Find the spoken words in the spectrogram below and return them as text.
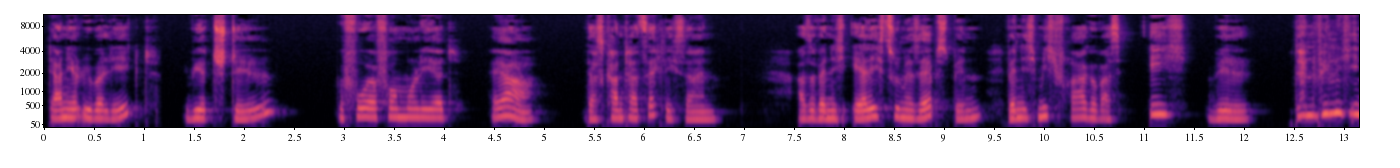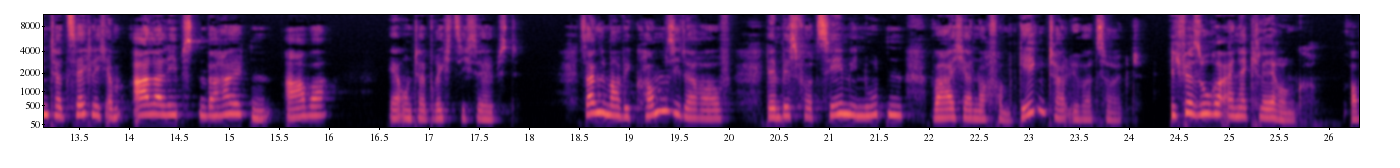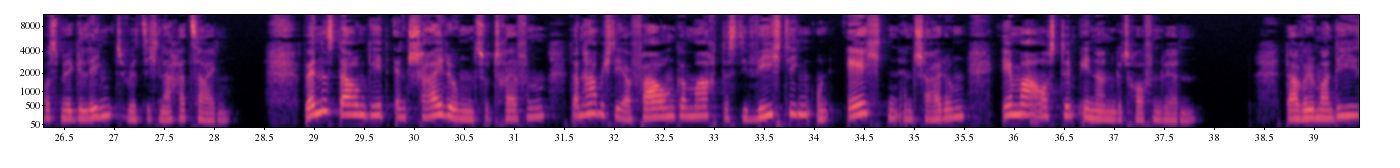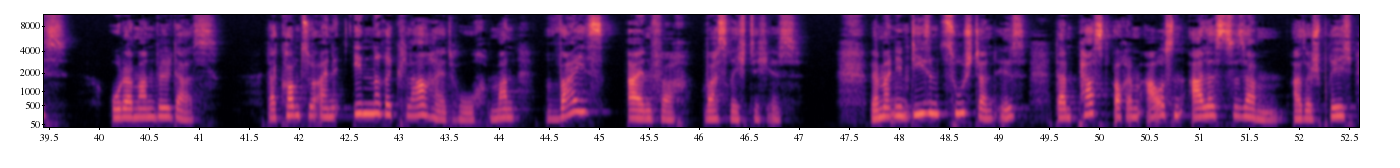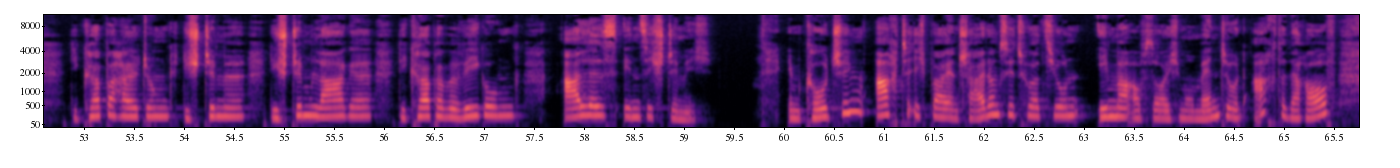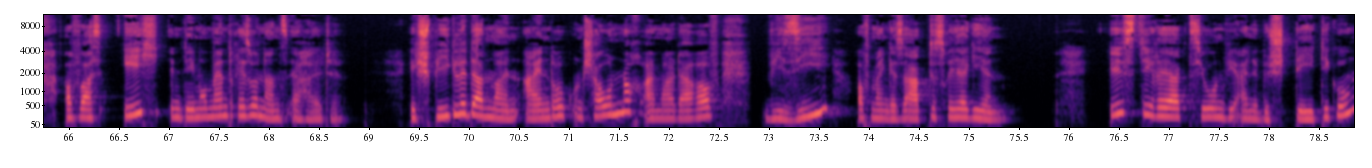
Daniel überlegt, wird still, bevor er formuliert, ja, das kann tatsächlich sein. Also wenn ich ehrlich zu mir selbst bin, wenn ich mich frage, was ich will, dann will ich ihn tatsächlich am allerliebsten behalten, aber er unterbricht sich selbst. Sagen Sie mal, wie kommen Sie darauf? Denn bis vor zehn Minuten war ich ja noch vom Gegenteil überzeugt. Ich versuche eine Erklärung. Ob es mir gelingt, wird sich nachher zeigen. Wenn es darum geht, Entscheidungen zu treffen, dann habe ich die Erfahrung gemacht, dass die wichtigen und echten Entscheidungen immer aus dem Innern getroffen werden. Da will man dies oder man will das. Da kommt so eine innere Klarheit hoch. Man weiß einfach, was richtig ist. Wenn man in diesem Zustand ist, dann passt auch im Außen alles zusammen. Also sprich die Körperhaltung, die Stimme, die Stimmlage, die Körperbewegung, alles in sich stimmig. Im Coaching achte ich bei Entscheidungssituationen immer auf solche Momente und achte darauf, auf was ich in dem Moment Resonanz erhalte. Ich spiegle dann meinen Eindruck und schaue noch einmal darauf, wie Sie auf mein Gesagtes reagieren. Ist die Reaktion wie eine Bestätigung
